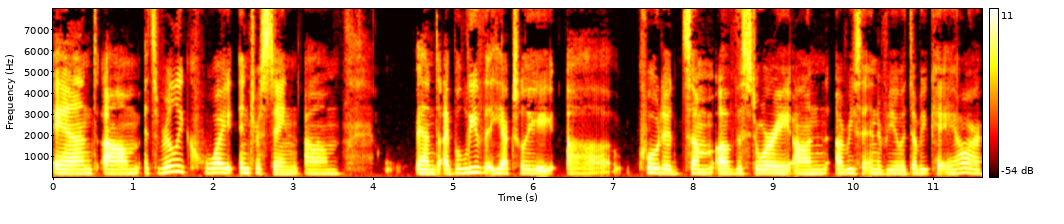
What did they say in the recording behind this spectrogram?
And um, it's really quite interesting. Um, and I believe that he actually uh, quoted some of the story on a recent interview with WKAR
